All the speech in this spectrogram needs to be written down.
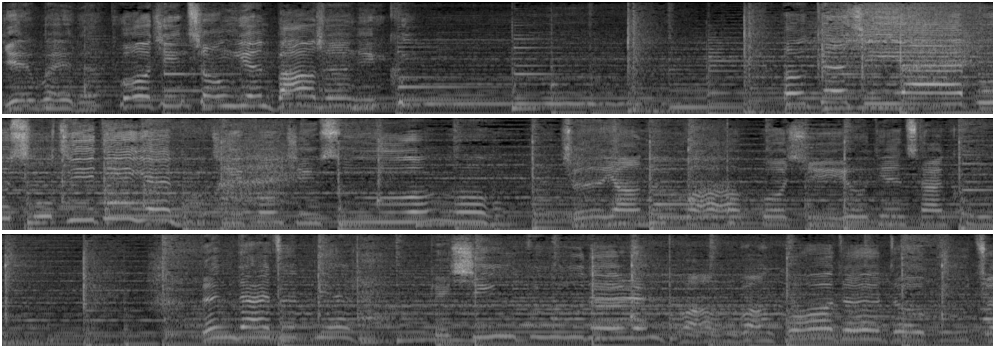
也为了破镜重圆抱着你哭。可惜爱不是几滴眼泪，几封情书。这样的话或许有点残酷。等待着别人给幸福的人，往往过得都不怎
